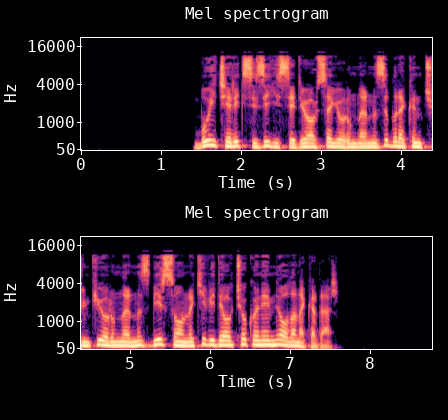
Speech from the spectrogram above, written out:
Bu içerik sizi hissediyorsa yorumlarınızı bırakın çünkü yorumlarınız bir sonraki video çok önemli olana kadar.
